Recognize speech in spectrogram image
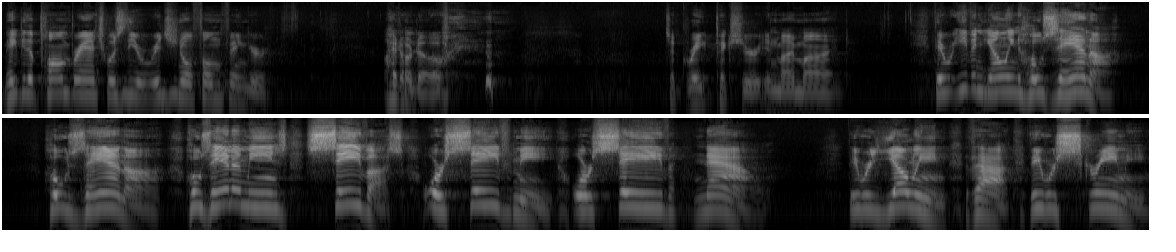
Maybe the palm branch was the original foam finger. I don't know. it's a great picture in my mind. They were even yelling, Hosanna. Hosanna. Hosanna means save us, or save me, or save now. They were yelling that. They were screaming.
